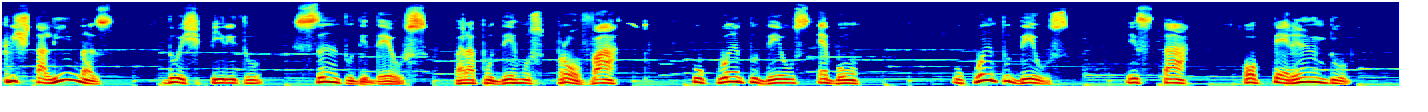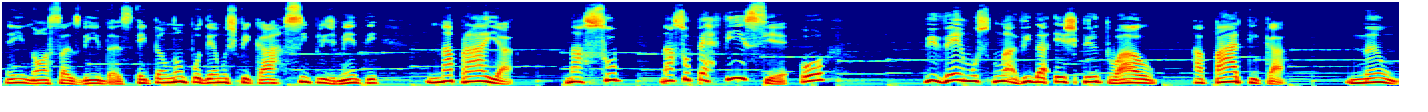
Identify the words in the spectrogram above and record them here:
cristalinas do Espírito Santo de Deus, para podermos provar o quanto Deus é bom, o quanto Deus está operando em nossas vidas. Então não podemos ficar simplesmente na praia, na, su na superfície ou vivermos uma vida espiritual apática. Não,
